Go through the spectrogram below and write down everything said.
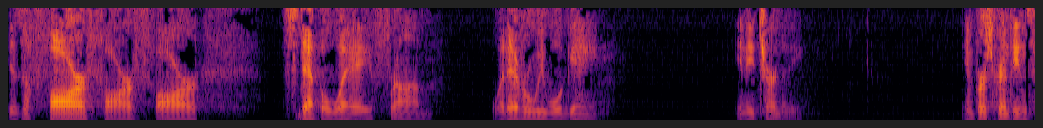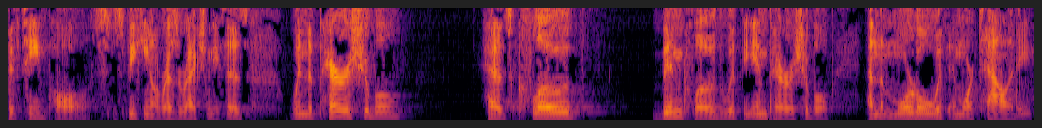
is a far, far, far step away from whatever we will gain in eternity. In 1 Corinthians 15, Paul, speaking on resurrection, he says, When the perishable has clothed, been clothed with the imperishable, and the mortal with immortality,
